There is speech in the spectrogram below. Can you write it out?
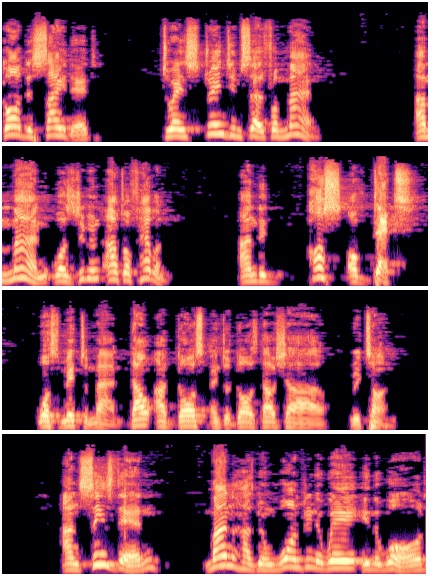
God decided to estrange himself from man. And man was driven out of heaven. And the cause of death was made to man. Thou art dust, and to dust thou shalt return. And since then, man has been wandering away in the world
